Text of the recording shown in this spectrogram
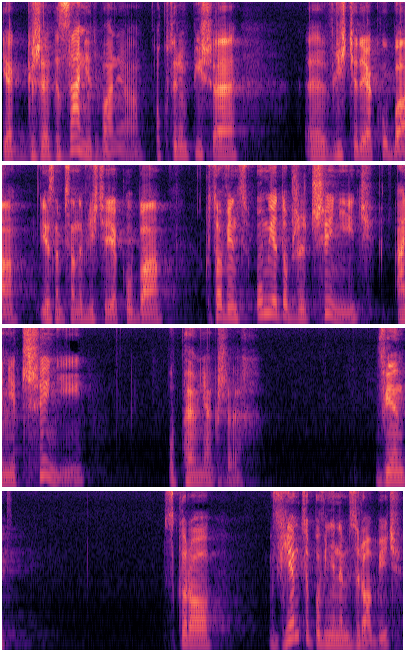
jak grzech zaniedbania, o którym pisze e, w liście do Jakuba, jest napisane w liście Jakuba, kto więc umie dobrze czynić, a nie czyni, popełnia grzech. Więc skoro wiem, co powinienem zrobić,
